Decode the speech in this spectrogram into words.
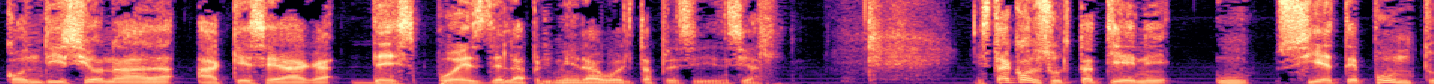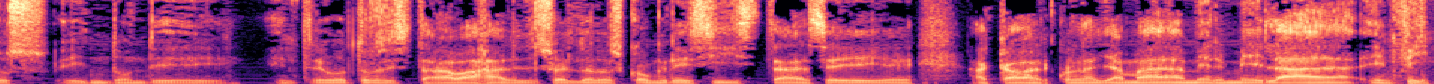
condicionada a que se haga después de la primera vuelta presidencial. Esta consulta tiene siete puntos, en donde, entre otros, está bajar el sueldo de los congresistas, eh, acabar con la llamada mermelada, en fin.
